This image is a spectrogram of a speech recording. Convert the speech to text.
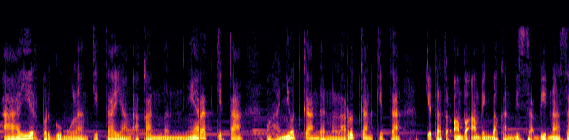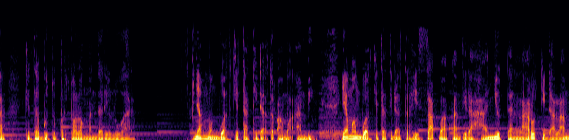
air pergumulan kita yang akan menyeret kita, menghanyutkan dan melarutkan kita, kita terombang-ambing bahkan bisa binasa, kita butuh pertolongan dari luar yang membuat kita tidak terombang-ambing, yang membuat kita tidak terhisap bahkan tidak hanyut dan larut di dalam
